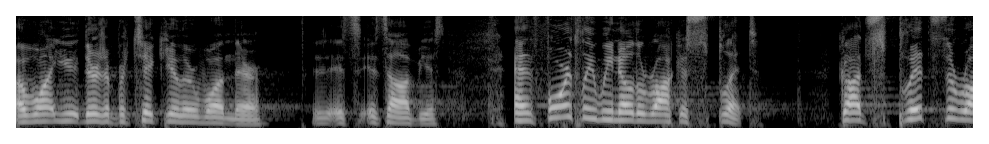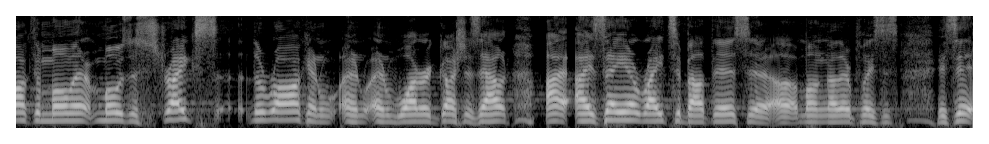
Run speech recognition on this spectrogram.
I want you, there's a particular one there. It's, it's obvious. And fourthly, we know the rock is split. God splits the rock the moment Moses strikes the rock and, and, and water gushes out. I, Isaiah writes about this, uh, among other places. It, say,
